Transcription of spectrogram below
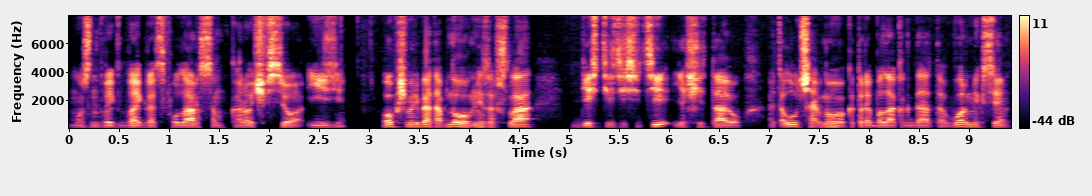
Можно 2x2 играть с фул Арсом. Короче, все, изи. В общем, ребят, обнова мне зашла. 10 из 10, я считаю. Это лучшая обнова, которая была когда-то в Вормиксе.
